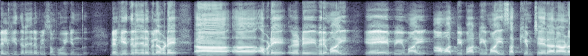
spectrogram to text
ഡൽഹി തിരഞ്ഞെടുപ്പിൽ സംഭവിക്കുന്നത്. ഡൽഹി തിരഞ്ഞെടുപ്പിൽ അവിടെ അവിടെ ഇവരുമായി എ ഐ പിയുമായി ആം ആദ്മി പാർട്ടിയുമായി സഖ്യം ചേരാനാണ്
